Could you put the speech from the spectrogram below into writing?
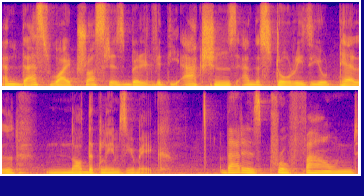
And that's why trust is built with the actions and the stories you tell, not the claims you make. That is profound.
